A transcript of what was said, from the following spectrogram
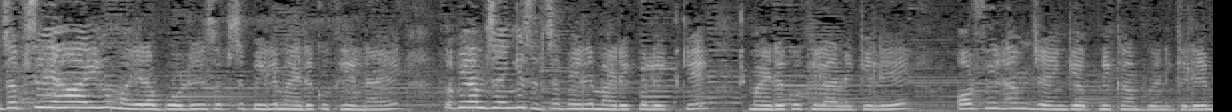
जब से यहाँ आई हूँ, माहिरा बोल रही है, सबसे पहले माहिरा को खेलना है। तो अभी हम जाएँगे सबसे पहले माहिरा को लेके, माहिरा को खिलाने के लिए, और फिर हम जाएँगे अपने काम करने के लिए।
